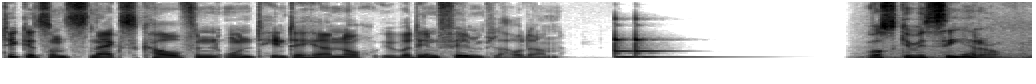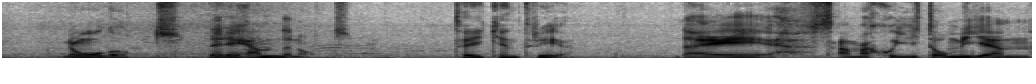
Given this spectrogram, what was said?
Tickets und Snacks kaufen und hinterher noch über den Film plaudern. Vad ska vi se då? Något där det händer något. Taken 3? Nej, samma skit om igen.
